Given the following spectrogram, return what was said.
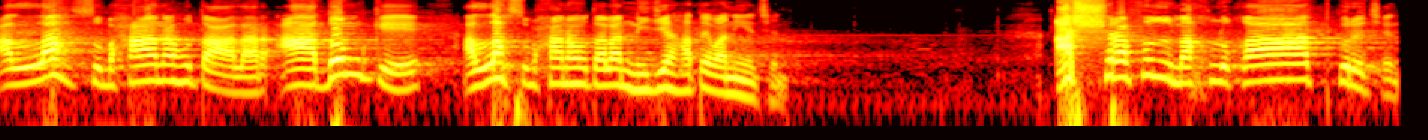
আল্লাহ সুবহানাহু তাআলার আদমকে আল্লাহ সুবহানাহু তালা নিজে হাতে বানিয়েছেন। আশরাফুল মাখলুকাত করেছেন।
